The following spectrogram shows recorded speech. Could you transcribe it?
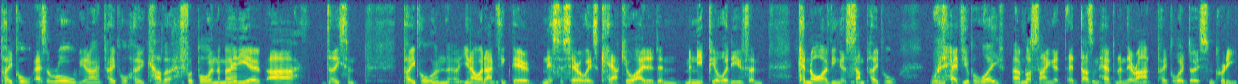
people, as a rule, you know, people who cover football in the media are decent people, and you know, I don't think they're necessarily as calculated and manipulative and conniving as some people would have you believe. I'm not saying it, it doesn't happen, and there aren't people who do some pretty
